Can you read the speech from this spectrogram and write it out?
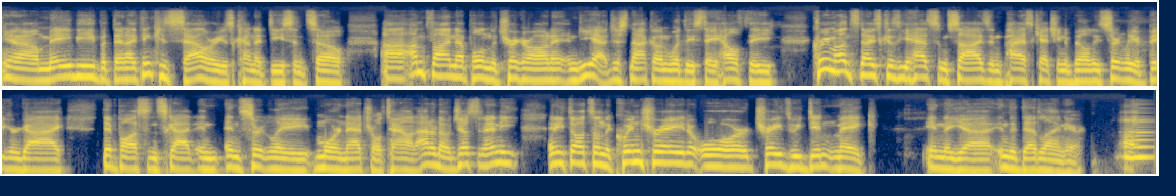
you know, maybe, but then I think his salary is kind of decent. So uh, I'm fine not pulling the trigger on it. And yeah, just knock on wood, they stay healthy. Kareem Hunt's nice because he has some size and pass catching ability. Certainly a bigger guy than Boston Scott, and and certainly more natural talent. I don't know, Justin. Any any thoughts on the Quinn trade or trades we didn't make in the uh, in the deadline here? Uh,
